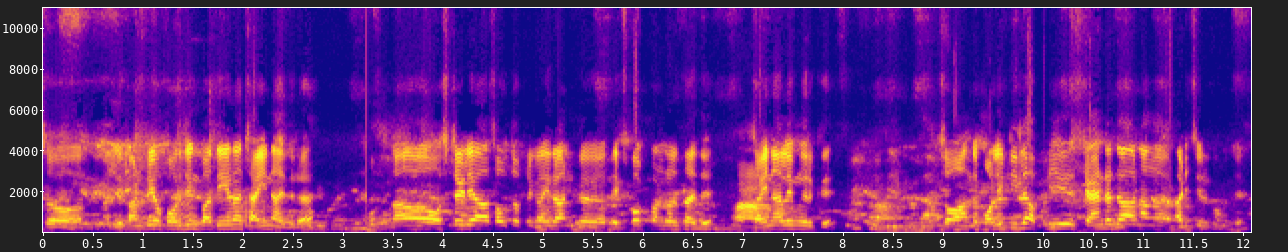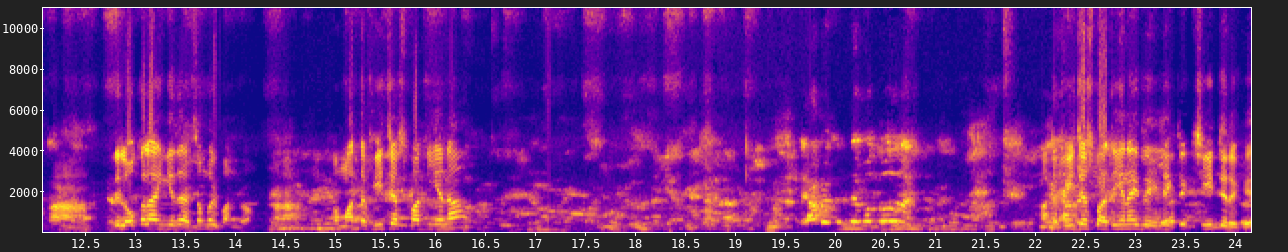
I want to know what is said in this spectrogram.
ஸோ இது கண்ட்ரி ஆஃப் ஒரிஜின் பார்த்தீங்கன்னா சைனா இதில். நான் ஆஸ்திரேலியா சவுத் ஆஃப்ரிக்கா ஈரானுக்கு எக்ஸ்போர்ட் பண்ணுறது தான் இது. சைனாலேயும் இருக்கு. ஸோ அந்த குவாலிட்டியில் அப்படியே ஸ்டாண்டர்டாக நாங்கள் அடிச்சிருக்கோம் இது. இது லோக்கலாக இங்கே தான் அசம்பிள் பண்ணுறோம் ஸோ மற்ற ஃபீச்சர்ஸ் பார்த்தீங்கன்னா மற்ற ஃபீச்சர்ஸ் பார்த்தீங்கன்னா இது எலக்ட்ரிக் சீட் இருக்கு.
